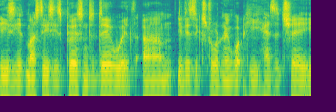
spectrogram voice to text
easiest, most easiest person to deal with, um, it is extraordinary what he has achieved.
